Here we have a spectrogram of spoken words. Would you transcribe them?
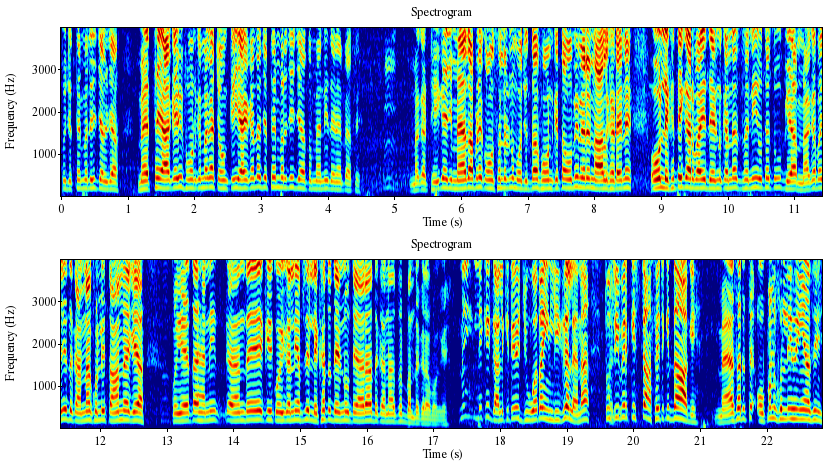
ਤੂੰ ਜਿੱਥੇ ਮਰਜ਼ੀ ਚੱਲ ਜਾ। ਮੈਂ ਇੱਥੇ ਆ ਕੇ ਵੀ ਫੋਨ ਕੇ ਮੈਂ ਕਿਹਾ ਚੌਂਕੀ ਆ ਕੇ ਕਹਿੰਦਾ ਜਿੱਥੇ ਮਰਜ਼ੀ ਜਾ ਤੂੰ ਮੈਂ ਨਹੀਂ ਦੇਣੇ ਪੈਸੇ। ਮੈਂ ਕਿਹਾ ਠੀਕ ਹੈ ਜੀ ਮੈਂ ਤਾਂ ਆਪਣੇ ਕਾਉਂਸਲਰ ਨੂੰ ਮੌਜੂਦਾ ਫੋਨ ਕੀਤਾ ਉਹ ਵੀ ਮੇਰੇ ਨਾਲ ਖੜੇ ਨੇ ਉਹ ਲਿਖਤੀ ਕਾਰਵਾਈ ਦੇਣ ਨੂੰ ਕਹਿੰਦਾ ਸਨੀ ਉੱਥੇ ਤੂੰ ਗਿਆ। ਮੈਂ ਕਿਹਾ ਭਾਜੀ ਦੁਕਾਨਾਂ ਖੁੱਲੀ ਤਾਂ ਮੈਂ ਗਿਆ। ਕੋਈ ਇਹ ਤਾਂ ਹੈ ਨਹੀਂ ਕਹਿੰਦੇ ਕਿ ਕੋਈ ਗੱਲ ਨਹੀਂ ਅਸੀਂ ਲਿਖਤ ਦੇਣ ਨੂੰ ਤਿਆਰ ਆ ਦੁਕਾਨਾਂ ਫਿਰ ਬੰਦ ਕਰਾਵਾਂਗੇ। ਨਹੀਂ ਲੇਕਿਨ ਗੱਲ ਕੀਤੀ ਜੂਆ ਤਾਂ ਇਲੀਗਲ ਹੈ ਨਾ ਤੁਸੀਂ ਫਿਰ ਕਿਸ ਢਾਂਸੇ 'ਚ ਕਿੱਦਾਂ ਆ ਗਏ? ਮੈਂ ਸਰ ਇੱਥੇ ਓਪਨ ਖੁੱਲੀ ਹੋਈਆਂ ਸੀ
